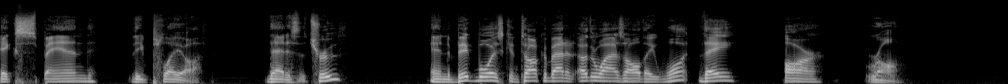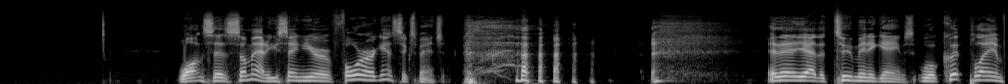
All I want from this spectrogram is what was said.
expand the playoff. That is the truth. And the big boys can talk about it otherwise all they want. They are wrong. Walton says, So, Matt, are you saying you're for or against expansion? And then, yeah, the too many games. Well, quit playing.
